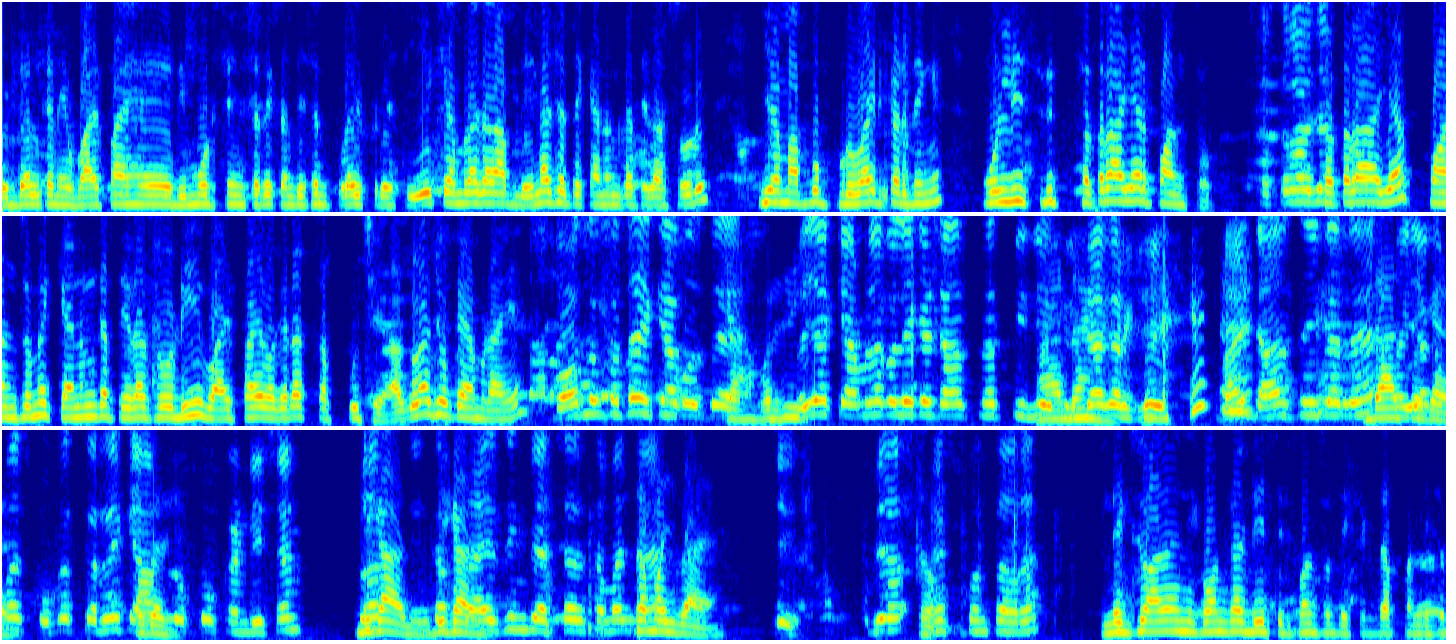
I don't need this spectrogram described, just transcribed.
तो डल का नहीं वाईफाई है रिमोट सेंसर है कंडीशन पूरा ही फ्रेश है। ये कैमरा अगर आप लेना चाहते हैं कैनन का तेरह सौ ये हम आपको प्रोवाइड कर देंगे। ओनली सिर्फ़ सत्रह हज़ार पाँच सौ। सत्रह हज़ार पाँच सौ। में कैनन का तेरह सौ डी वाईफाई वगैरह सब कुछ है। अगला जो कैमरा है बहुत लोग पता है क्या बोलते हैं? भैया कैमरा को लेकर डांस मत कीजिए हाँ, कृपया करके। भाई डांस नहीं कर रहे हैं। डांस भैया बस फोकस कर रहे हैं कि आप लोग को कंडीशन दिखा- दिखा- प्राइसिंग भी अच्छा समझ। समझ में आया। जी। भैया तो- नेक्स्ट कौन सा आ रहा है? नेक्स्ट है निकॉन का डी तिरपन सौ देख सकते हैं आप कंडीशन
